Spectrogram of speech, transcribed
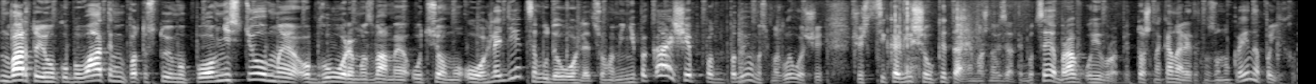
варто його купувати, ми потестуємо повністю. Ми обговоримо з вами у цьому огляді. Це буде огляд цього міні-ПК. І ще по- подивимось, можливо, що щось цікавіше у Китаї можна взяти, бо це я брав у Європі. Тож на каналі Технозон Україна. Поїхали.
